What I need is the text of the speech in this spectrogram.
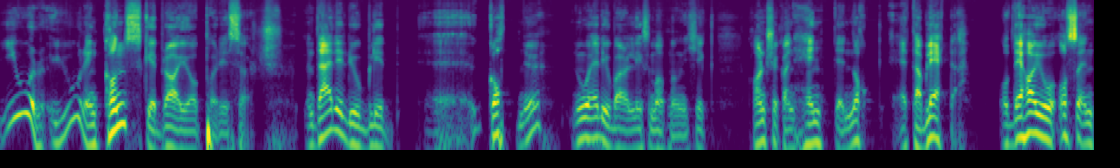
vi gjorde, gjorde en ganske bra jobb på research. Men der er det jo blitt eh, godt nå. Nå er det jo bare liksom at man ikke kanskje kan hente nok etablerte. Og det har jo også en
